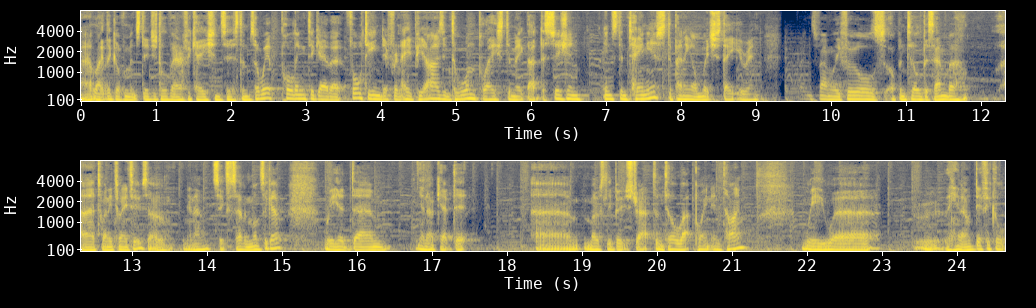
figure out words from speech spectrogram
uh, like the government's digital verification system. So we're pulling together 14 different APIs into one place to make that decision instantaneous, depending on which state you're in. Friends, family, fools, up until December uh, 2022, so you know six or seven months ago, we had um, you know kept it uh, mostly bootstrapped until that point in time. We were, you know, difficult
